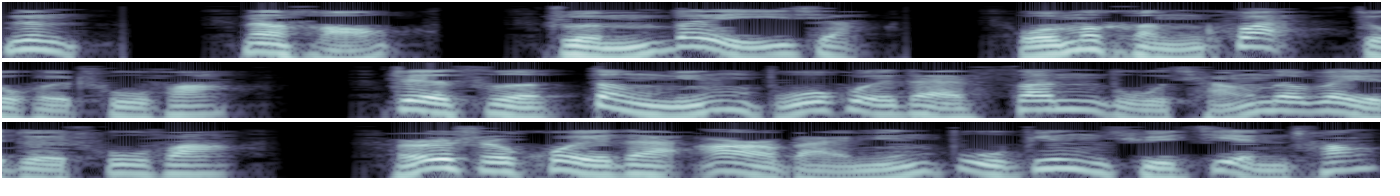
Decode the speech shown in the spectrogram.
嗯，那好，准备一下，我们很快就会出发。这次邓明不会带三堵墙的卫队出发，而是会带二百名步兵去建昌，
